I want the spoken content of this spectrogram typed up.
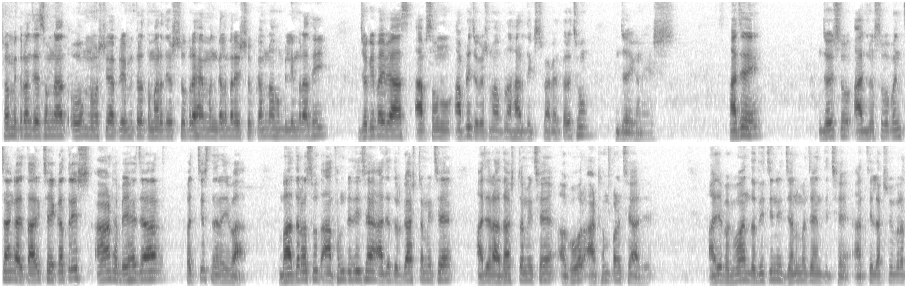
સૌ મિત્રોને જય સોમનાથ. ઓમ નમઃ પ્રિય મિત્રો, તમારો દિવસ શુભ રહે. મંગલમય શુભકામના. હું બિલીમરાથી જોગીભાઈ વ્યાસ, આપ સૌનું આપણી જોગેશમાં આપનું હાર્દિક સ્વાગત કરું છું. જય ગણેશ. આજે જોઈશું આજનું શુભ પંચાંગ. આજે તારીખ છે એકત્રીસ આઠ બે હજાર પચીસને રવિવાર. ભાદરવા સુદ આઠમ તિથિ છે. આજે દુર્ગાષ્ટમી છે. આજે રાધાષ્ટમી છે. અઘોર આઠમ પણ છે આજે. આજે ભગવાન દધીચીની જન્મ જયંતિ છે. આજથી લક્ષ્મી વ્રત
